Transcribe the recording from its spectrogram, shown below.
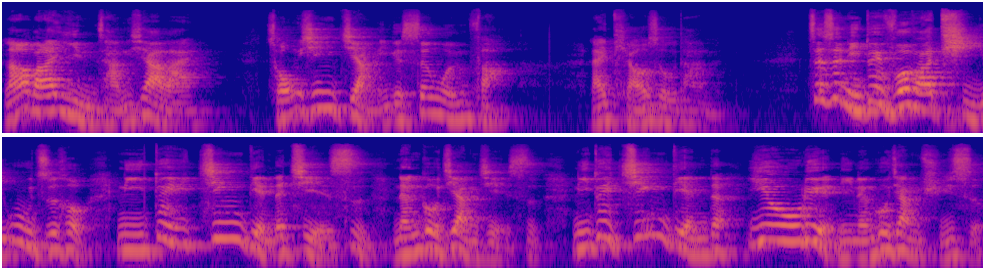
然后把它隐藏下来，重新讲一个声闻法来调熟他们。这是你对佛法体悟之后，你对于经典的解释能够这样解释，你对经典的优劣你能够这样取舍。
